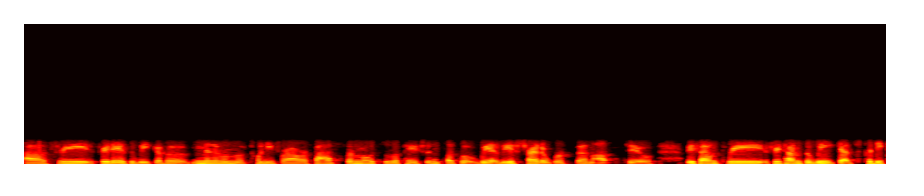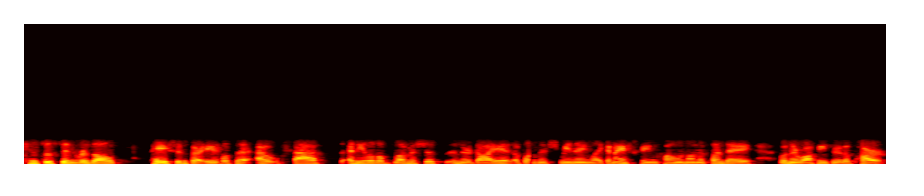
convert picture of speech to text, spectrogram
Uh, three three days a week of a minimum of 24 hour fast for most of the patients. That's what we at least try to work them up to. We found three three times a week gets pretty consistent results. Patients are able to out fast any little blemishes in their diet. A blemish meaning like an ice cream cone on a Sunday when they're walking through the park,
